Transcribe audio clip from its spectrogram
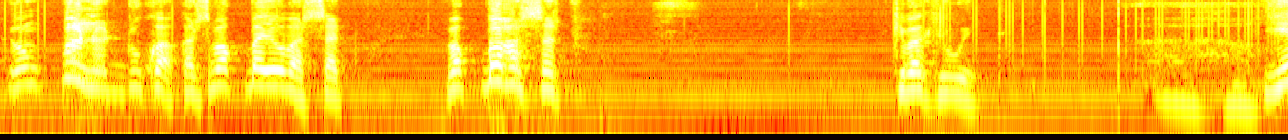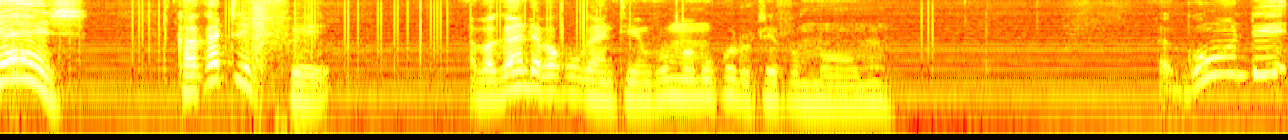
ne bamuba nadduka kasi bakubayo basatu. Bakuba basatu. Kiba kiwedde yes. Kakati ffe abaganda bakuga nti envuma mukulu tevuma omu. Gundi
